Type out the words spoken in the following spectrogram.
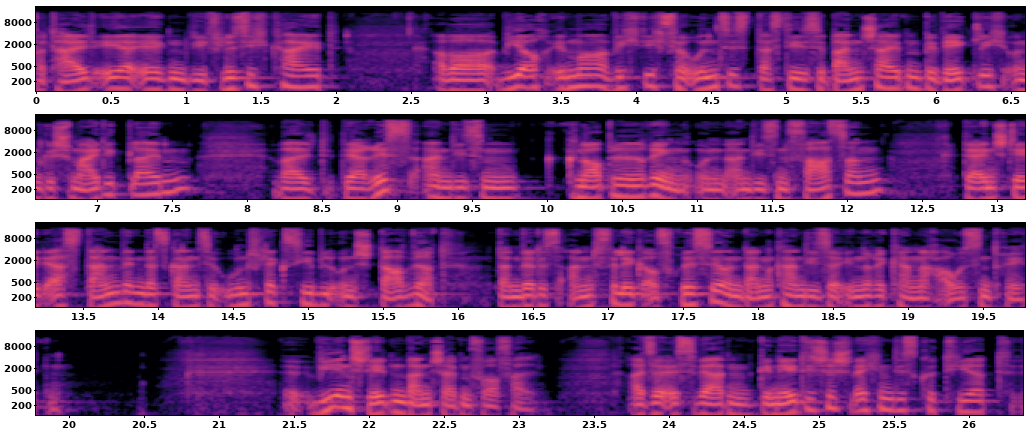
verteilt eher irgendwie Flüssigkeit. Aber wie auch immer, wichtig für uns ist, dass diese Bandscheiben beweglich und geschmeidig bleiben, weil der Riss an diesem Knorpelring und an diesen Fasern, der entsteht erst dann, wenn das Ganze unflexibel und starr wird. Dann wird es anfällig auf Risse und dann kann dieser innere Kern nach außen treten. Wie entsteht ein Bandscheibenvorfall? Also es werden genetische Schwächen diskutiert,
